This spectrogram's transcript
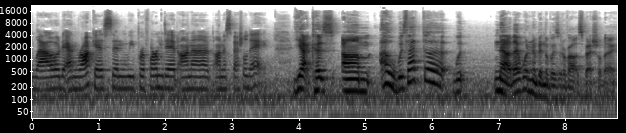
loud and raucous, and we performed it on a on a special day. Yeah, because um, oh, was that the? W- no, that wouldn't have been the Wizard of Oz special day,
